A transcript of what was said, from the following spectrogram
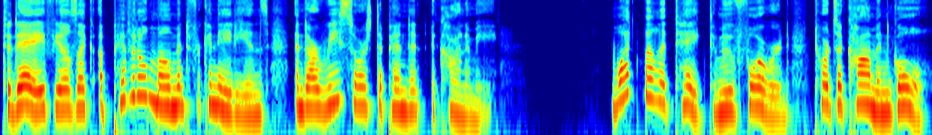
Today feels like a pivotal moment for Canadians and our resource dependent economy. What will it take to move forward towards a common goal?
